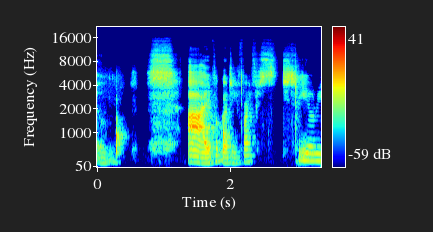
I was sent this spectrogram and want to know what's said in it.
Oh. Ah, I forgot if I theory.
